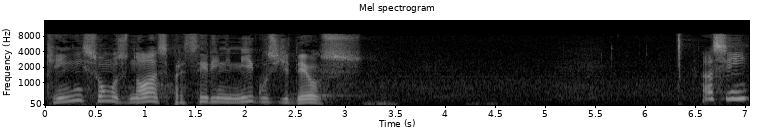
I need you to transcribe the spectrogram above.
Quem somos nós para ser inimigos de Deus? Assim,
